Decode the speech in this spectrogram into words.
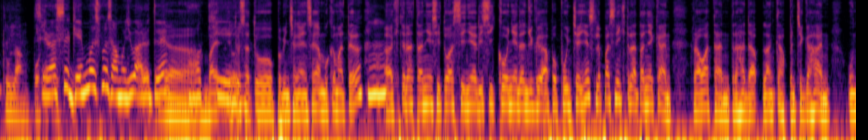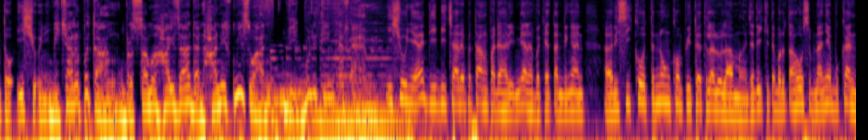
tulang postur. Saya rasa gamers pun sama juga doktor eh. Ya. Okay. Baik, itu satu perbincangan yang sangat muka mata. Hmm. Uh, kita dah tanya situasinya, risikonya dan juga apa puncanya. Selepas ni kita nak tanyakan rawatan terhadap langkah pencegahan untuk isu ini. Bicara petang bersama Haiza dan Hanif Miswan di Bulletin FM. Isunya di Bicara petang pada hari ini adalah berkaitan dengan uh, risiko tenung komputer terlalu lama. Jadi kita baru tahu sebenarnya bukan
